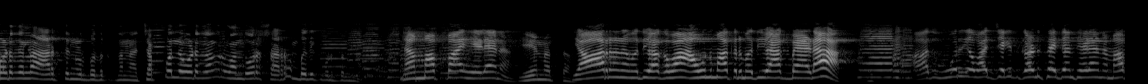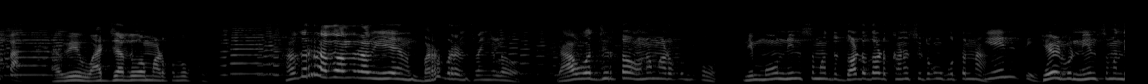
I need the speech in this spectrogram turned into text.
ಹೊಡೆದಲ್ಲ ಆರು ತಿಂಗಳು ಬದುಕ್ತಾನ. ಚಪ್ಪಲ್ ಹೊಡೆದಂದ್ರೆ ಒಂದ್ ವರ್ಷ ಆರಾಮ್ ಬದುಕಿ ಬಿಡ್ತಾನ ನಮ್ಮಪ್ಪ ಹೇಳ್ಯಾನ ಏನತ್ತ? ಯಾರನ್ನ ಮದುವೆ ಆಗವ ಅವನ್ ಮಾತ್ರ ಮದುವೆ ಆಗ್ಬೇಡ ಅದು ಊರಿಗೆ ವಜ್ಜಾಗಿದ್ ಗಂಡಸ ಐತೆ ಅಂತ ಹೇಳ್ಯಾನ ನಮ್ಮಪ್ಪ. ಅವೇ ವಾಜ್ಯ ಅದು ಮಾಡ್ಕೋಬೇಕು. ಹಗರ್ ಅದು ಅಂದ್ರೆ ಅವು ಏನು ಬರಬರ ಅನ್ಸಂಗಿಲ್ಲ ಅವು. ಯಾವ ವಜ್ಜ ಇರ್ತಾವ ಅವನ ಮಾಡ್ಕೋಬೇಕು. ನಿಮ್ಮ ನಿನ್ ಸಂಬಂಧ ದೊಡ್ಡ ದೊಡ್ಡ ಕನಸು ಇಟ್ಕೊಂಡ್ ಕೂತನ್ನ ಏನಿತಿ? ಹೇಳ್ಬಿಡು ನಿನ್ ಸಂಬಂಧ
